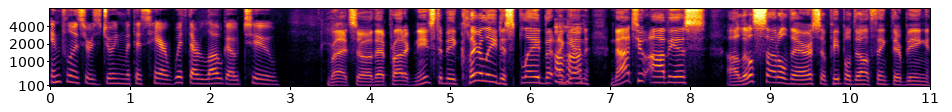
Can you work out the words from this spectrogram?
influencer is doing with this hair with their logo too. Right, so that product needs to be clearly displayed, but uh -huh. again, not too obvious, a little subtle there, so people don't think they're being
